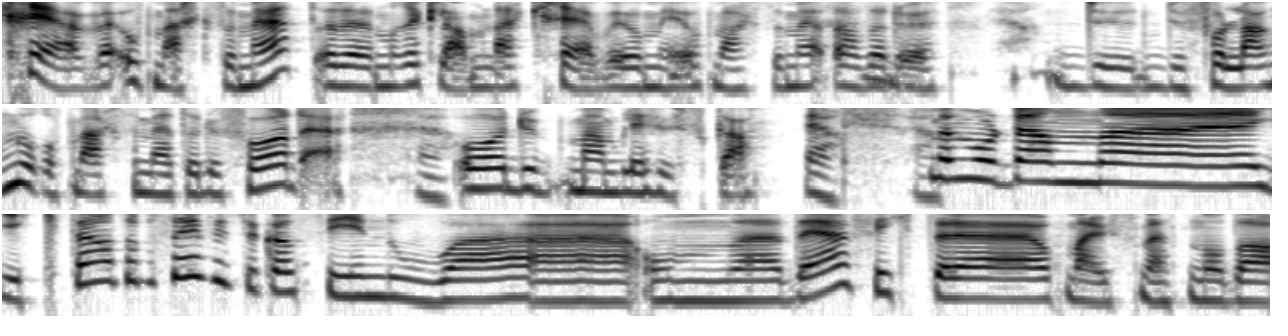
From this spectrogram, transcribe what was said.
Kreve oppmerksomhet, og den reklamen der krever jo mye oppmerksomhet. Altså du, du, du forlanger oppmerksomhet, og du får det. Og du, man blir huska. Ja, ja. Men hvordan eh, gikk det, holdt jeg på å si? Hvis du kan si noe eh, om det? Fikk dere oppmerksomheten, og da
